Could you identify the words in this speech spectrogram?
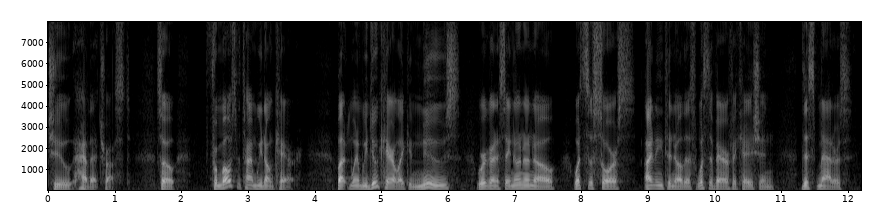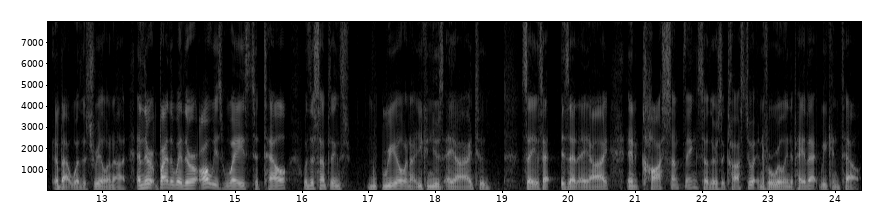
to have that trust. So for most of the time, we don't care. But when we do care, like in news, we're going to say, no, no, no. What's the source? I need to know this. What's the verification? This matters about whether it's real or not. And there, by the way, there are always ways to tell whether something's real or not. You can use AI to say, is that, is that AI? And it costs something, so there's a cost to it. And if we're willing to pay that, we can tell.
